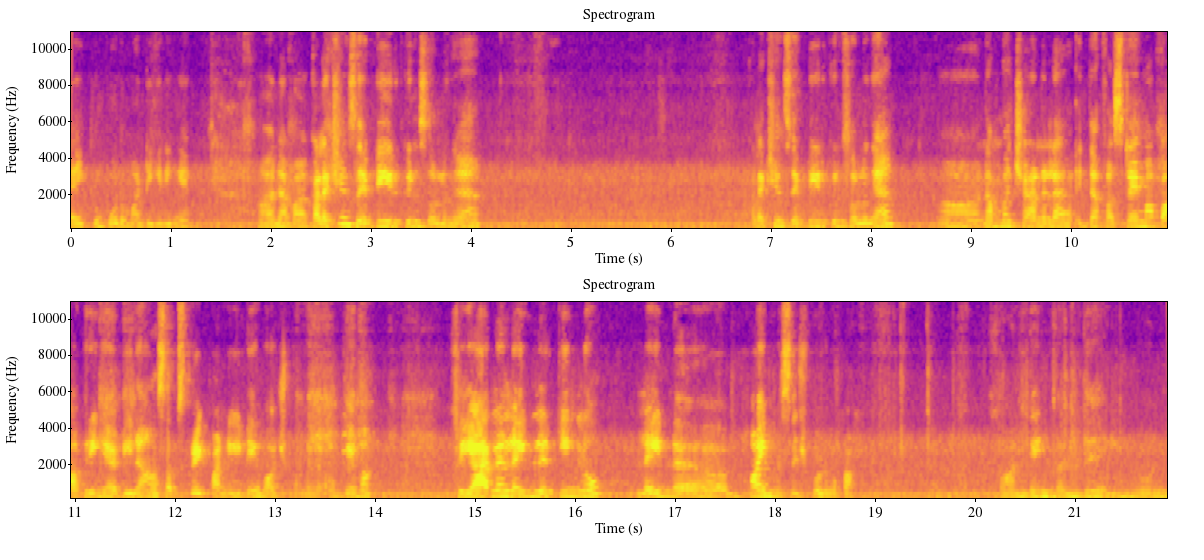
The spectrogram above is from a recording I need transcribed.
லைக்கும் போட மாட்டேங்கிறீங்க. நம்ம கலெக்ஷன்ஸ் எப்படி இருக்குன்னு சொல்லுங்கள் கலெக்ஷன்ஸ் எப்படி இருக்குன்னு சொல்லுங்கள் நம்ம சேனலை இதான் ஃபஸ்ட் டைமாக பார்க்குறீங்க அப்படின்னா சப்ஸ்கிரைப் பண்ணிகிட்டே வாட்ச் பண்ணுங்கள் ஓகேவா ஸோ யாரெல்லாம் லைவில் இருக்கீங்களோ லைனில் ஹாய் மெசேஜ் போடுங்கப்பா. ஸோ அண்ட் தென் வந்து இன்னொன்று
